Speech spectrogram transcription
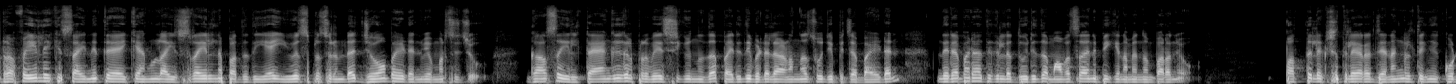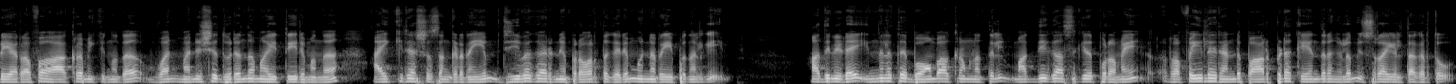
റഫേലിലേക്ക് സൈന്യത്തെ അയക്കാനുള്ള ഇസ്രായേലിന്റെ പദ്ധതിയെ U S president Joe Biden വിമർശിച്ചു. ഗാസയിൽ ടാങ്കുകൾ പ്രവേശിക്കുന്നത് പരിധിവിടലാണെന്ന് സൂചിപ്പിച്ച ബൈഡൻ നിരപരാധികളുടെ ദുരിതം അവസാനിപ്പിക്കണമെന്നും പറഞ്ഞു. പത്ത് ലക്ഷത്തിലേറെ ജനങ്ങൾ തിങ്ങിക്കൂടിയ റഫ ആക്രമിക്കുന്നത് വൻ മനുഷ്യ ദുരന്തമായി തീരുമെന്ന് ഐക്യരാഷ്ട്ര സംഘടനയും ജീവകാരുണ്യ പ്രവർത്തകരും മുന്നറിയിപ്പ് നൽകി. അതിനിടെ ഇന്നലത്തെ ബോംബാക്രമണത്തിൽ മധ്യഗാസയ്ക്ക് പുറമെ റഫയിലെ രണ്ട് പാർപ്പിട കേന്ദ്രങ്ങളും ഇസ്രായേൽ തകർത്തു.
